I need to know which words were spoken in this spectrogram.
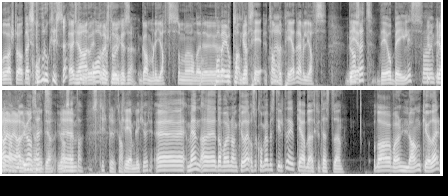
Og det verste er at det er Stor Storo krysse? Ja, i Ja, Storo- over Storo Gamle Jafs, som han der På, På vei opp mot Tande, Grefsen. Tande Ja. Peder er vel Jafs. Det, Uansett. det og Baileys var Ja, importert ja, av ja, Norge en gang i uansett. tida. Uansett, da. Kremlikør. Eh, men eh, da var det en lang kø der, og så kom jeg og bestilte kebab der jeg skulle teste den. Og da var det en lang kø der,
